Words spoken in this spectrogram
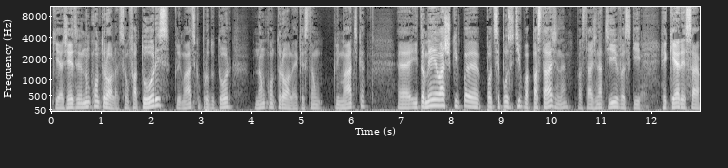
Que a gente não controla. São fatores climáticos que o produtor não controla, é questão climática. É, e também eu acho que é, pode ser positivo para pastagem, né? Pastagens nativas que é. requer essa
